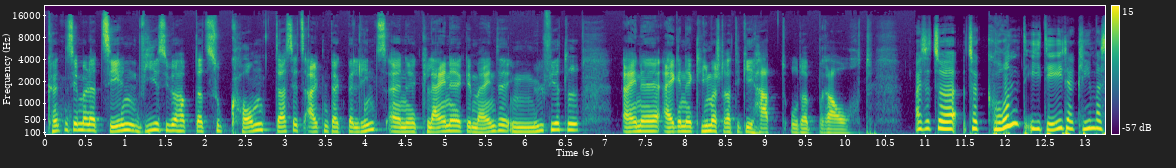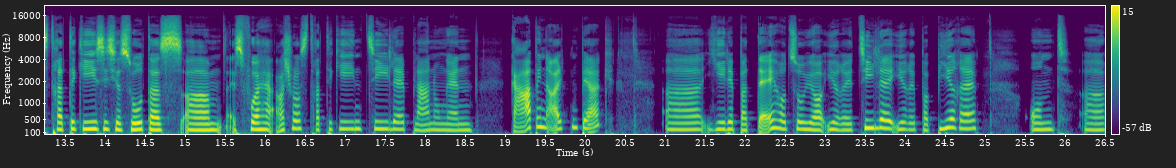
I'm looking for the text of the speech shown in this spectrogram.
Könnten Sie mal erzählen, wie es überhaupt dazu kommt, dass jetzt Altenberg bei Linz, eine kleine Gemeinde im Müllviertel, eine eigene Klimastrategie hat oder braucht? Also zur, zur Grundidee der Klimastrategie ist es ja so, dass ähm, es vorher auch schon Strategien, Ziele, Planungen gab in Altenberg. Äh, jede Partei hat so ja ihre Ziele, ihre Papiere und äh,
